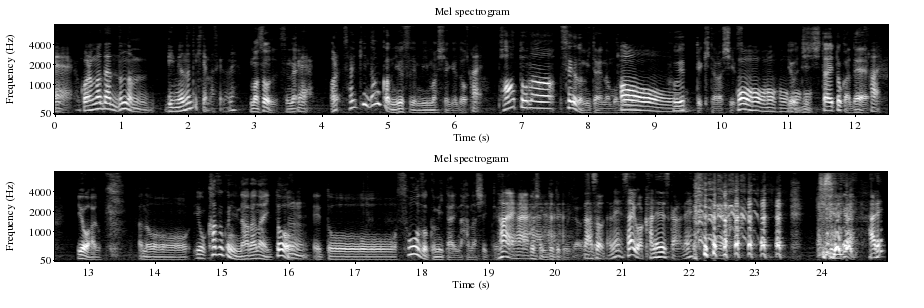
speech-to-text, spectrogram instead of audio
ええこれまたどんどん微妙になってきてますけどね。まあそうですね、ええ。あれ？最近なんかのニュースで見ましたけど、はい、パートナー制度みたいなものおが増えてきたらしいですほうよほうほうほう。要は自治体とかで、はい。要はあの要は家族にならないと、うん。えっと相続みたいな話ってどうしても出てくるじゃないですか。あそうだね。最後は金ですからね。あれ？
